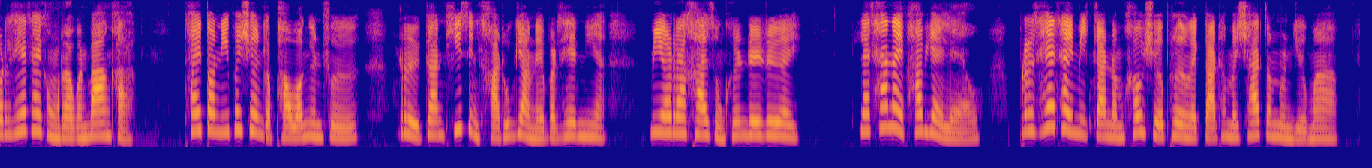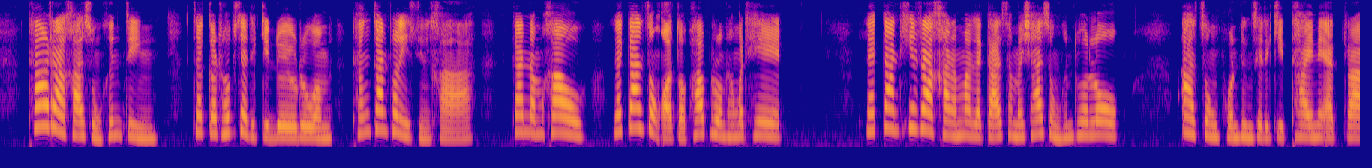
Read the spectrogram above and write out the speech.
ประเทศไทยของเรากันบ้างค่ะ ไทยตอนนี้เผชิญกับภาวะเงินเฟ้อ หรือการที่สินค้าทุกอย่างในประเทศเนี่ย มีราคาสูงขึ้นเรื่อยๆ และถ้าในภาพใหญ่แล้ว ประเทศไทยมีการนำเข้าเชื้อเพลิงและก๊าซธรรมชาติจำนวนเยอะมาก ถ้าราคาสูงขึ้นจริง จะกระทบเศรษฐกิจโดยรวม ทั้งการผลิตสินค้า การนำเข้า และการส่งออกต่อภาพรวมทั้งประเทศ และการที่ราคาน้ำมันและก๊าซธรรมชาติสูงขึ้นทั่วโลก อาจส่งผลถึงเศรษฐกิจไทยในอัตรา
